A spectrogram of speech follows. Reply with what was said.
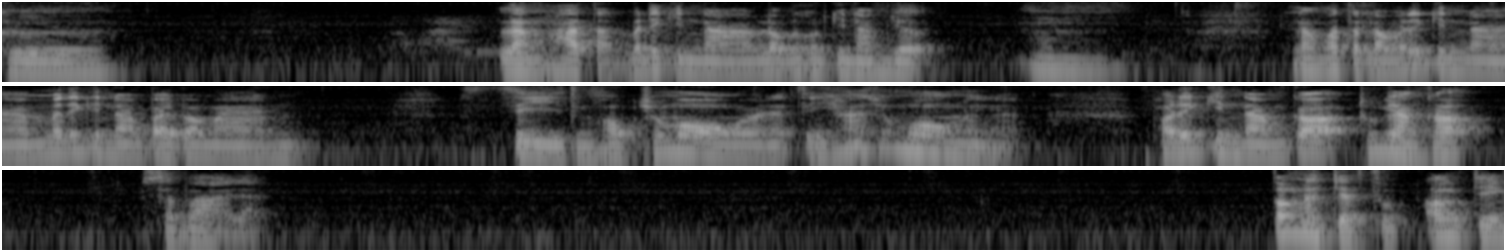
คือ หลังผ่าตัดไม่ได้กินน้ำเราเป็นคนกินน้ำเยอะ อืมหลังผ่าตัดเราไม่ได้กินน้ำไม่ได้กินน้ำไปประมาณสี่ถึงหกชั่วโมงประมาณสี่ห้าชั่วโมงอะไรเงี้ยพอได้กินน้ำก็ทุกอย่างก็ สบายแหละตรงไหนเจ็บสุด เอาจริง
